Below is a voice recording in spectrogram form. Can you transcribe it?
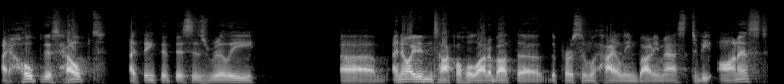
I hope this helped. I think that this is really. Um, I know I didn't talk a whole lot about the the person with high lean body mass. To be honest,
